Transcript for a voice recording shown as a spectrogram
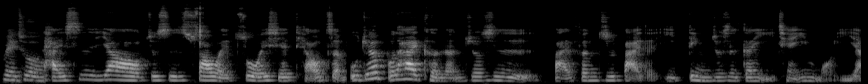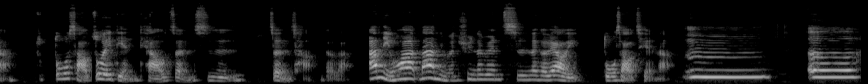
没错，还是要就是稍微做一些调整。我觉得不太可能就是百分之百的一定就是跟以前一模一样，多少做一点调整是正常的啦。啊，你花那你们去那边吃那个料理多少钱啊？嗯呃。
